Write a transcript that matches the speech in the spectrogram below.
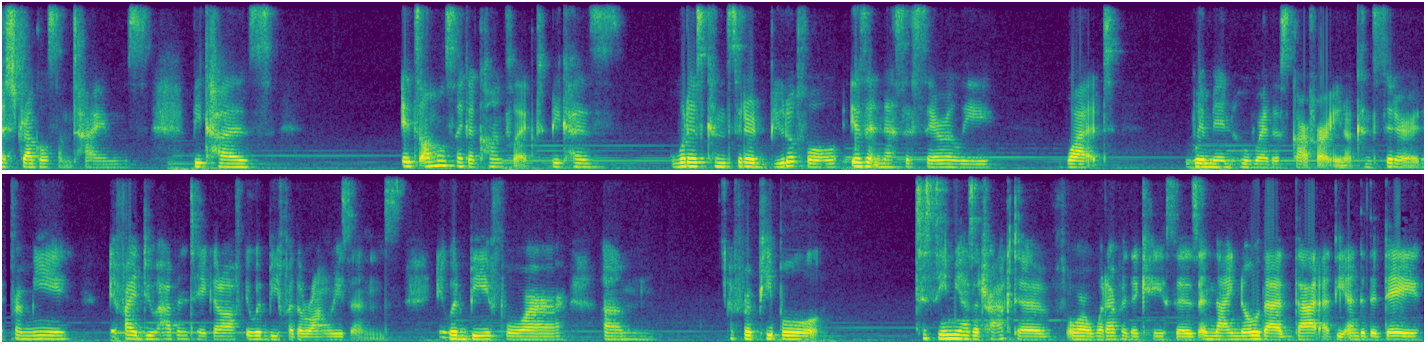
a struggle sometimes because it's almost like a conflict because what is considered beautiful isn't necessarily what women who wear the scarf are, you know, considered. For me, if I do happen to take it off, it would be for the wrong reasons. It would be for um, for people to see me as attractive or whatever the case is. And I know that that at the end of the day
